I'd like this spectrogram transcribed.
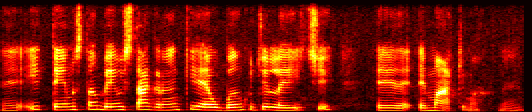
né, e temos também o Instagram, que é o Banco de Leite é, é Máquina. Né?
